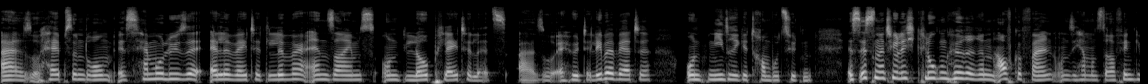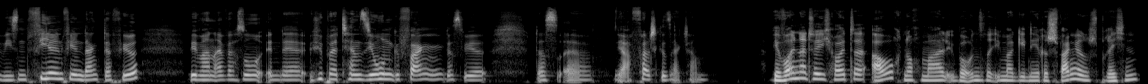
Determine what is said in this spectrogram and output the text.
Also HELP-Syndrom ist Hämolyse, Elevated Liver Enzymes und Low Platelets, also erhöhte Leberwerte und niedrige Thrombozyten. Es ist natürlich klugen Hörerinnen aufgefallen und sie haben uns darauf hingewiesen. Vielen, vielen Dank dafür. Wir waren einfach so in der Hypertension gefangen, dass wir das äh, ja falsch gesagt haben. Wir wollen natürlich heute auch nochmal über unsere imaginäre Schwangere sprechen,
